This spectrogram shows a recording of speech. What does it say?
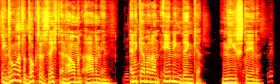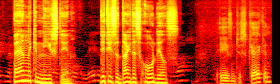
Ik doe wat de dokter zegt en hou mijn adem in. En ik kan maar aan één ding denken. Nierstenen. Pijnlijke nierstenen. Dit is de dag des oordeels. Eventjes kijken.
